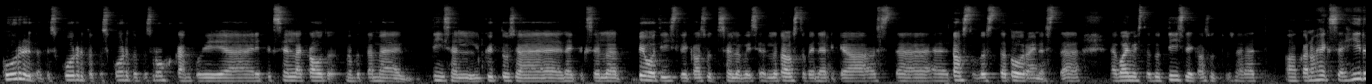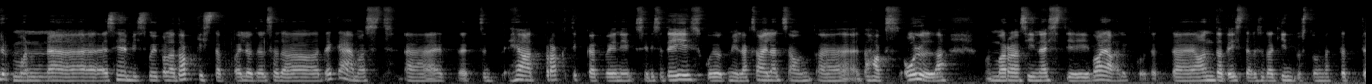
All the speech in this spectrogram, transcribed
kordades, kordades, kordades rohkem kui äh, näiteks selle kaudu, et me võtame diiselkütuse näiteks selle biodiisli kasutusele või selle taastuvenergiast, äh, taastuvast toorainest äh, valmistatud diisli kasutusele, et aga noh, eks see hirm on see, mis võib-olla takistab paljudel seda tegemast, et, et head praktikad või sellised eeskujud, milleks Island Sound tahaks olla, on, ma arvan, siin hästi vajalikud, et anda teistele seda kindlustunnet, et,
